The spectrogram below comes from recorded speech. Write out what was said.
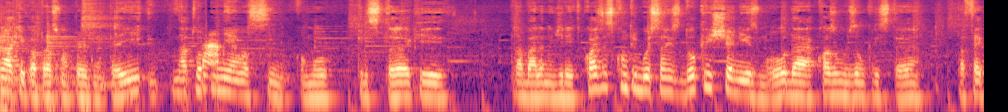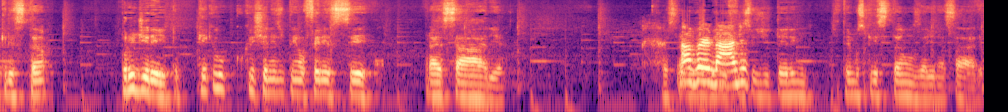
Continuar aqui com a próxima pergunta. E, na tua tá. opinião, assim, como cristã que trabalha no direito, quais as contribuições do cristianismo ou da cosmovisão cristã, da fé cristã, para o direito? O que, que o cristianismo tem a oferecer para essa área? Essa na verdade, de, terem, de termos cristãos aí nessa área.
